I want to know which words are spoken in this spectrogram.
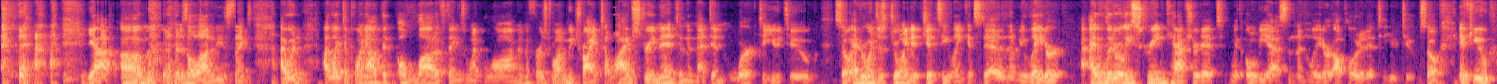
yeah, um, there's a lot of these things. I would, I'd like to point out that a lot of things went wrong in the first one. We tried to live stream it and then that didn't work to YouTube. So everyone just joined a Jitsi link instead. And then we later, I literally screen captured it with OBS and then later uploaded it to YouTube. So if you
